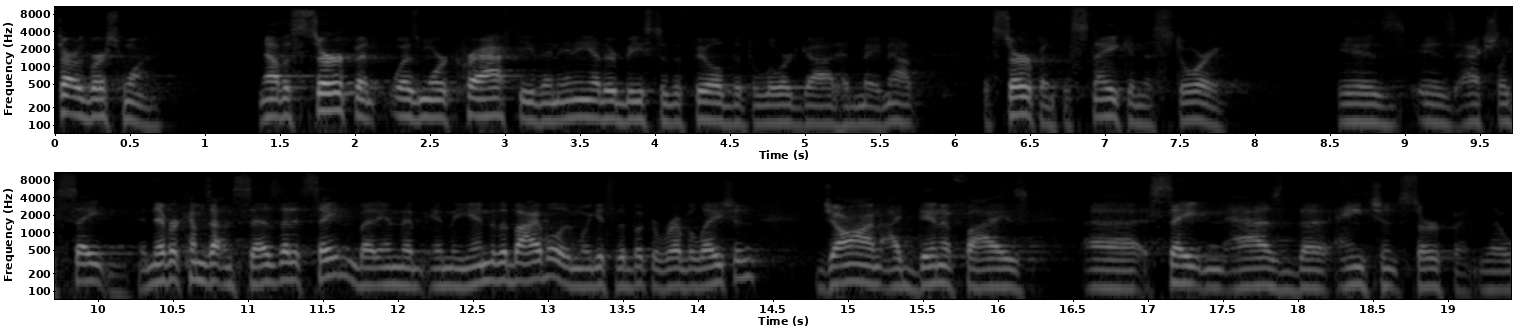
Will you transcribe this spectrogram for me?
Start with verse 1. Now the serpent was more crafty than any other beast of the field that the Lord God had made. Now, the serpent, the snake in this story, is, is actually Satan. It never comes out and says that it's Satan, but in the, in the end of the Bible, and we get to the book of Revelation, John identifies uh, Satan as the ancient serpent, the,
